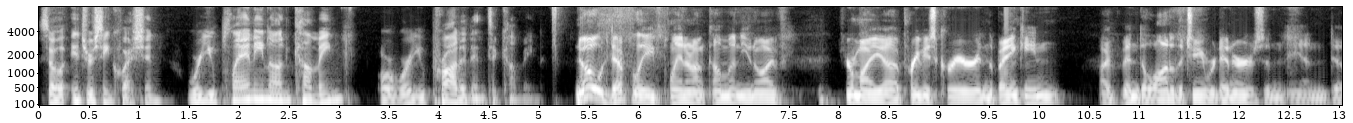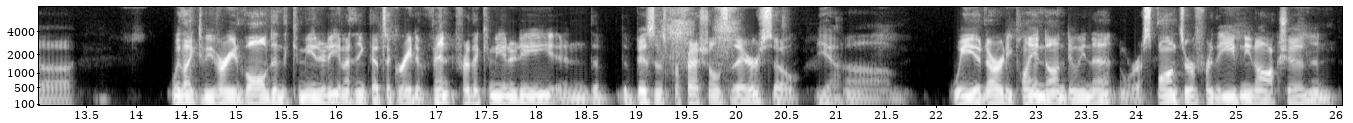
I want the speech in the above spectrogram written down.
So, interesting question. Were you planning on coming or were you prodded into coming? No, definitely planning on coming. You know, I've, through my uh, previous career in the banking, I've been to a lot of the chamber dinners, and and uh, we like to be very involved in the community, and I think that's a great event for the community and the the business professionals there. So yeah, um, we had already planned on doing that, and we're a sponsor for the evening auction, and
